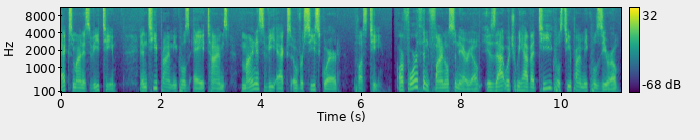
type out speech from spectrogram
x minus vt, and t prime equals a times minus vx over c squared plus t. Our fourth and final scenario is that which we have at t equals t prime equals 0.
